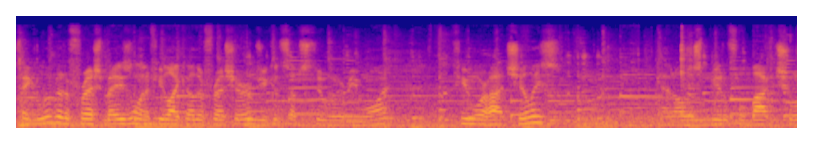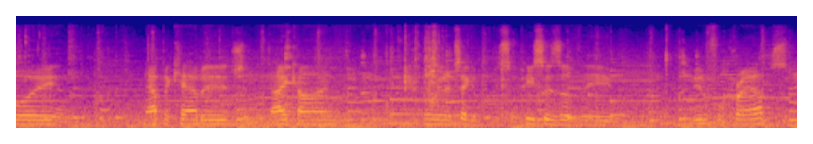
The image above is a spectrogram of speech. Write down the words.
Take a little bit of fresh basil, and if you like other fresh herbs, you can substitute whatever you want. A few more hot chilies. Got all this beautiful bok choy and napa cabbage and daikon. We're going to take some pieces of the beautiful crabs. At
